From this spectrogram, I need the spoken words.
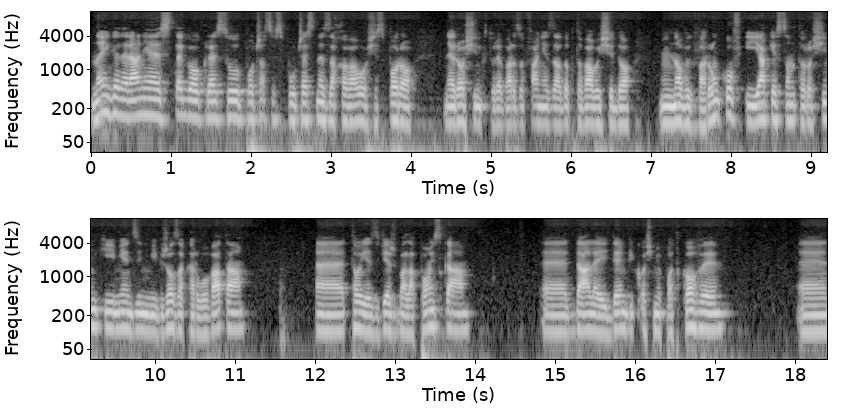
No i generalnie z tego okresu po czasy współczesne zachowało się sporo roślin, które bardzo fajnie zaadoptowały się do nowych warunków. I jakie są to roślinki? Między innymi brzoza karłowata, e, to jest wierzba lapońska, e, dalej dębik ośmiopłatkowy, e,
